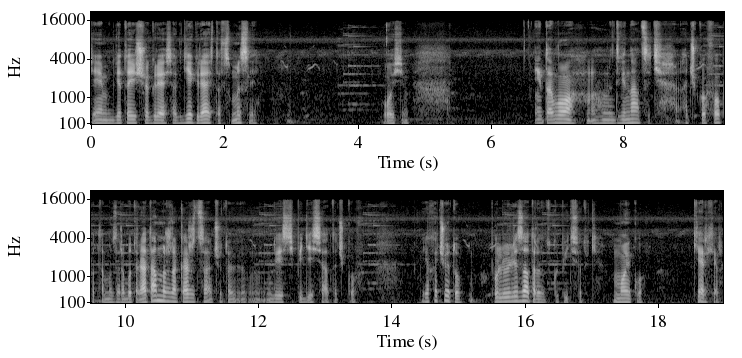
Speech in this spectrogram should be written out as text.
семь. Где-то еще грязь. А где грязь-то в смысле? Восемь. Итого 12 очков опыта мы заработали. А там нужно, кажется, что-то 250 очков. Я хочу эту пульверизатор этот купить все-таки. Мойку. Керхер.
